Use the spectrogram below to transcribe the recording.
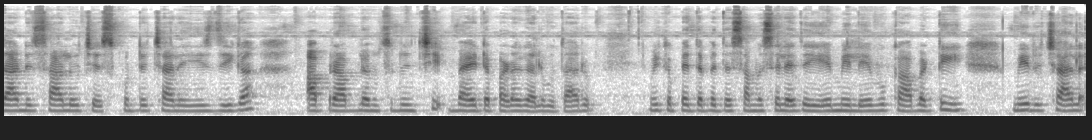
దాన్ని సాల్వ్ చేసుకుంటే చాలా ఈజీగా ఆ ప్రాబ్లమ్స్ నుంచి బయటపడగలుగుతారు. మీకు పెద్ద పెద్ద సమస్యలు అయితే ఏమీ లేవు కాబట్టి మీరు చాలా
